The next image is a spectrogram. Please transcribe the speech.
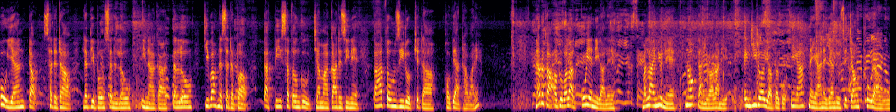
ပို့ရန်တောက်17တောက်လက်ပစ်ဘုံ12လုံးအီနာကာတစ်လုံးကြီးပေါက်22ပေါက်ကတ်သီး73ခုဂျမ်မာကားတစ်စီးနဲ့ကား3စီးတို့ဖြစ်တာဖော်ပြထားပါတယ်နောက်တစ်ခါအော်တိုဘာလ9ရက်နေ့ကလည်းမလိုင်မြို့နယ်နှောကန်ရွာကနေအင်ကြီးတော်ရွာဘက်ကိုအင်အား200နဲ့ရန်သူစစ်ကြောင်းထိုးတာကို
